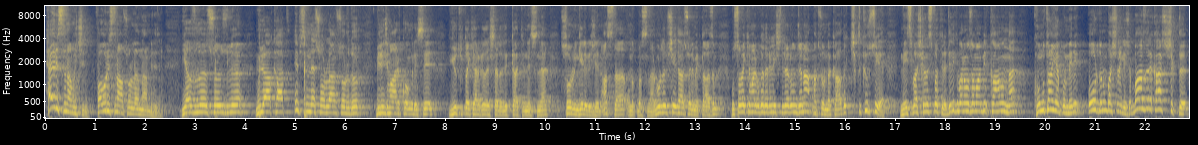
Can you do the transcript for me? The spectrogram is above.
Her sınav için favori sınav sorularından biridir. Yazılı, sözlü, mülakat hepsinde sorulan sorudur. Birinci Marif Kongresi YouTube'daki arkadaşlar da dikkat dinlesinler. Sorun gelebileceğini asla unutmasınlar. Burada bir şey daha söylemek lazım. Mustafa Kemal bu kadar eleştiriler olunca ne yapmak zorunda kaldık? Çıktı kürsüye. Meclis Başkanı sıfatıyla. Dedi ki bana o zaman bir kanunla komutan yapın beni. Ordunun başına geçin. Bazıları karşı çıktı.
